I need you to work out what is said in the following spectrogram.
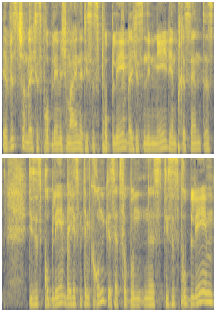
Ihr wisst schon, welches Problem ich meine. Dieses Problem, welches in den Medien präsent ist. Dieses Problem, welches mit dem Grundgesetz verbunden ist. Dieses Problem,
